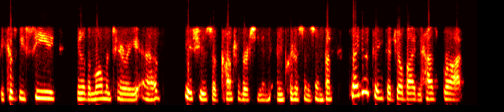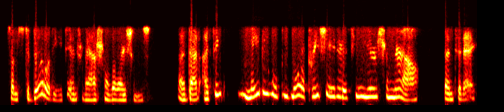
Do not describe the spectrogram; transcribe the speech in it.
because we see, you know, the momentary uh, issues of controversy and, and criticism. But, but I do think that Joe Biden has brought some stability to international relations uh, that I think maybe will be more appreciated a few years from now than today.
